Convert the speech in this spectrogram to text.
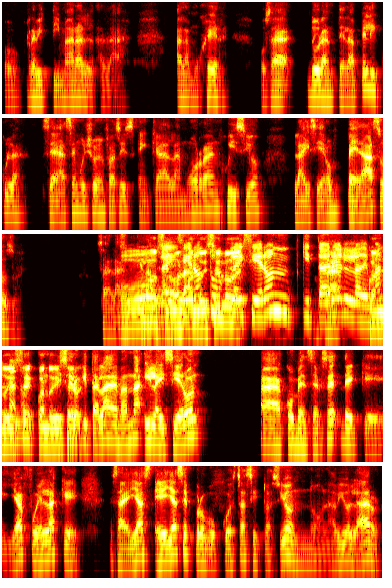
o revictimar a, la, a la mujer. O sea, durante la película se hace mucho énfasis en que a la morra en juicio la hicieron pedazos, güey. O sea, la, que la sí, hicieron, tu- lo la hicieron quitar sea, el- la Cuando demanda, dice, ¿no? cuando dice, hicieron quitar la demanda y la hicieron a convencerse de que ella fue la que, o sea, ella, ella se provocó esta situación, no la violaron.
